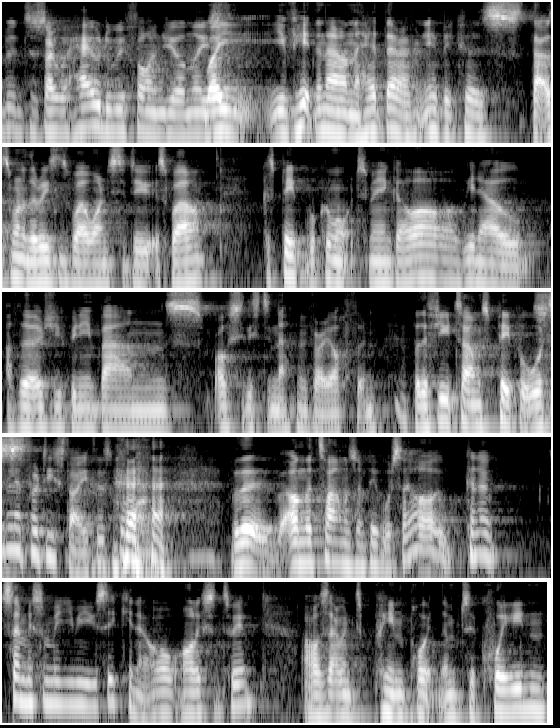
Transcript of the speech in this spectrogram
But, so how do we find you on these? Well, you've hit the nail on the head there, haven't you? Because that was one of the reasons why I wanted to do it as well. Because people will come up to me and go, oh, you know, I've heard you've been in bands. Obviously, this didn't happen very often, but the few times people would celebrity status. Come on. but the, on the times when people would say, oh, can I send me some of your music, you know, I'll, I'll listen to it. I was having to pinpoint them to Quinn.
